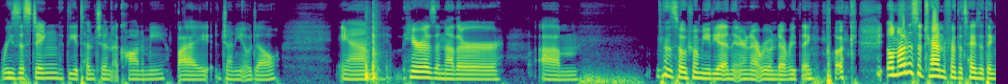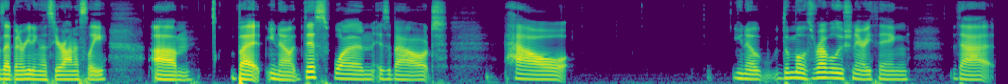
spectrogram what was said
Resisting the Attention Economy by Jenny Odell. And here is another um, social media and the internet ruined everything book. You'll notice a trend for the types of things I've been reading this year, honestly. Um, but, you know, this one is about how, you know, the most revolutionary thing that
